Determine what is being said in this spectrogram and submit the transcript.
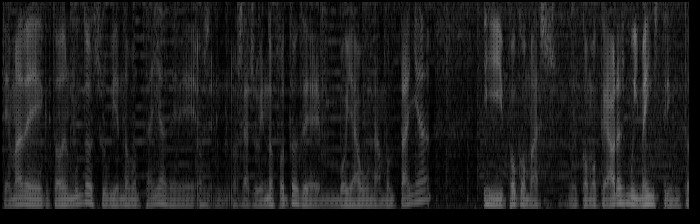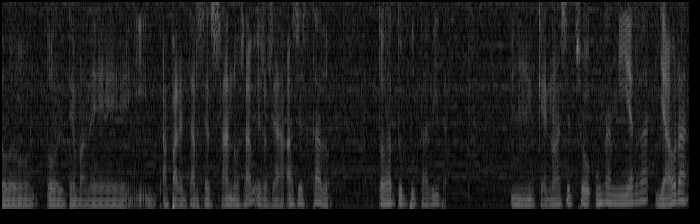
tema de que todo el mundo subiendo montañas, de, o, sea, o sea, subiendo fotos de voy a una montaña y poco más. Como que ahora es muy mainstream todo, todo el tema de aparentar ser sano, ¿sabes? O sea, has estado toda tu puta vida mm, que no has hecho una mierda y ahora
